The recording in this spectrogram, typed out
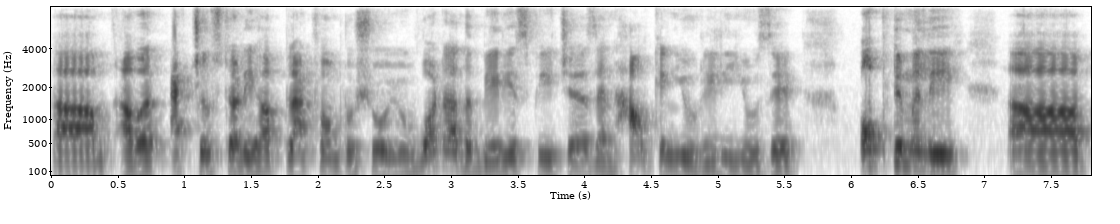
um, our actual study hub platform to show you what are the various features and how can you really use it optimally uh,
